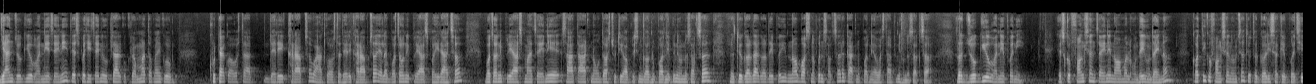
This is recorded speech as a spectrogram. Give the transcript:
ज्यान जोगियो भन्ने चाहिँ नि त्यसपछि चाहिँ नि उपचारको क्रममा तपाईँको खुट्टाको अवस्था धेरै खराब छ वा हातको अवस्था धेरै खराब छ। यसलाई बचाउने प्रयास भइरहेछ। बचाउने प्रयासमा चाहिँ नि सात आठ नौ दसचोटि अपरेसन गर्नुपर्ने पनि हुनसक्छ र त्यो गर्दा गर्दै पनि नबस्न पनि सक्छ र काट्नुपर्ने अवस्था पनि हुनसक्छ। र जोगियो भने पनि यसको फङ्सन चाहिँ नै नर्मल हुँदै हुँदैन। कतिको फङ्सन हुन्छ त्यो त गरिसकेपछि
